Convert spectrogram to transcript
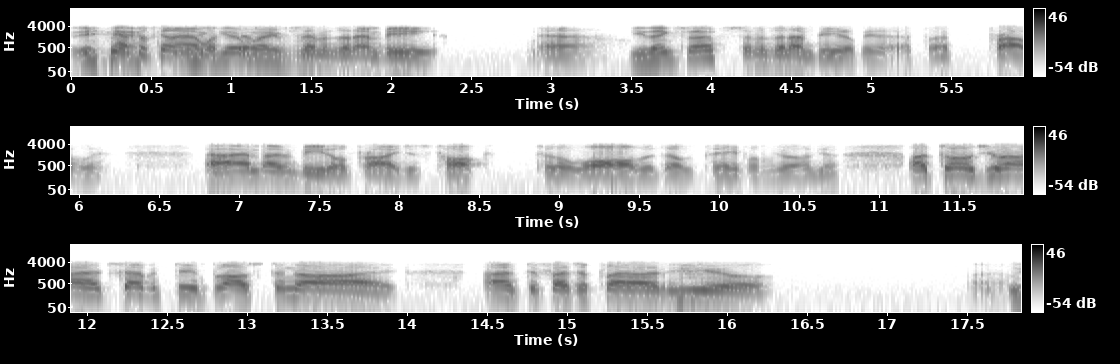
yeah. That's what's going to happen with Simmons. Simmons and Embiid. Yeah, You think so? Simmons and Embiid will be there. Probably. Uh, Em- Embiid will probably just talk to the wall, but they'll tape him going, yeah, I told you I had 17 blocks tonight. I'm defensive player of the year. Uh,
